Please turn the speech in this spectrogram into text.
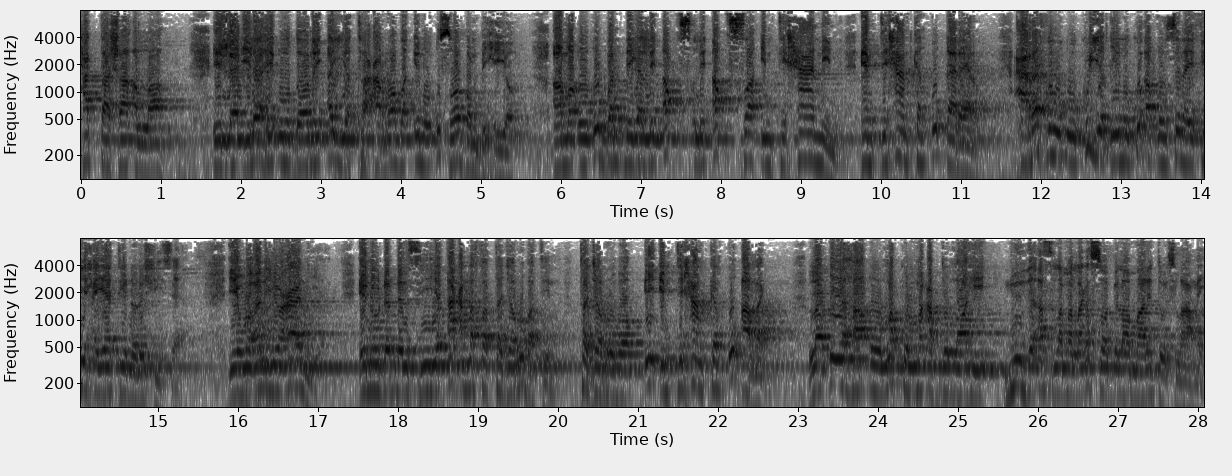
Xataa shaa allah ilaa ilaahay uu doonay an yatacarada inuu u soo banbixiyo ama uu u bandhiga liaqsa imtixaanin imtixaankan u qaraar carafahu uu ku yaqiinu ku aqoonsanaya fii xayaatii noloshiisa. Iyo wa an yucaaniya inuu dhadhansiiyo acnafa tajarubatin tajarubo iyo imtixaankan u adag laqiyahaa uu la kulmo cabdullaahi munda aslama laga soo biloabo maalintuu islaamay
